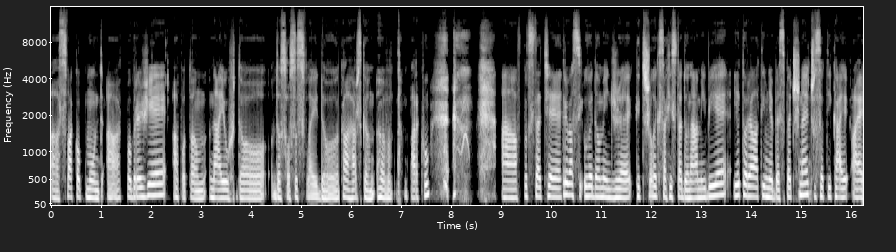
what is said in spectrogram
Svakopmund a pobrežie a potom na juh do, do Sosesflej, do Kalahárskeho uh, parku. A v podstate treba si uvedomiť, že keď človek sa chystá do Namíbie, je to relatívne bezpečné, čo sa týka aj, aj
